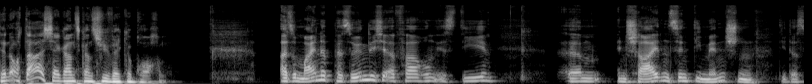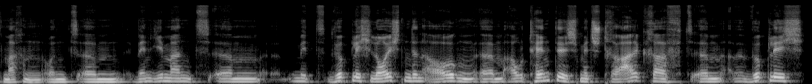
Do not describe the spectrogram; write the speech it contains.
denn auch da ist ja ganz, ganz viel weggebrochen. Also meine persönliche Erfahrung ist die, ähm, entscheidend sind die Menschen, die das machen. Und ähm, wenn jemand ähm, mit wirklich leuchtenden Augen, ähm, authentisch, mit Strahlkraft, ähm, wirklich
